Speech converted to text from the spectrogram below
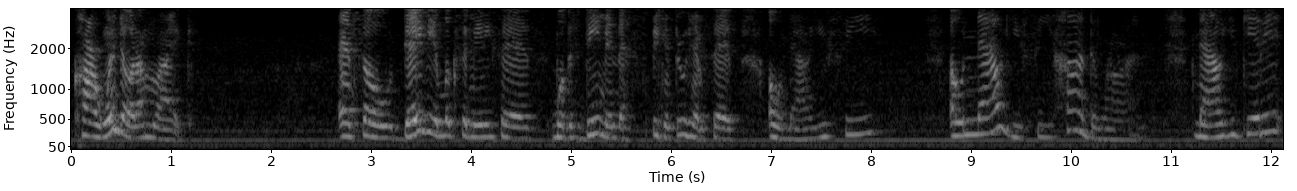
car window, and I'm like, and so Davian looks at me and he says, well, this demon that's speaking through him says, oh, now you see Oh, now you see, huh? Now you get it?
